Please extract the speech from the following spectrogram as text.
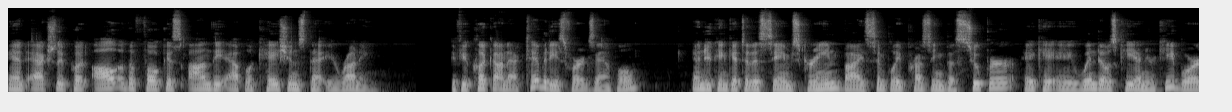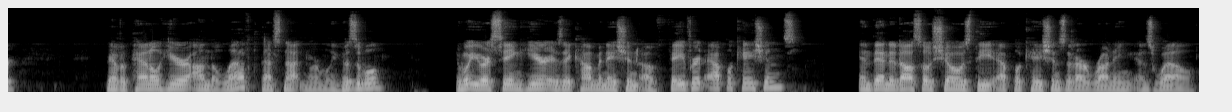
and actually put all of the focus on the applications that you're running. If you click on Activities, for example, and you can get to the same screen by simply pressing the Super, aka Windows key on your keyboard, we have a panel here on the left that's not normally visible. And what you are seeing here is a combination of favorite applications, and then it also shows the applications that are running as well.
